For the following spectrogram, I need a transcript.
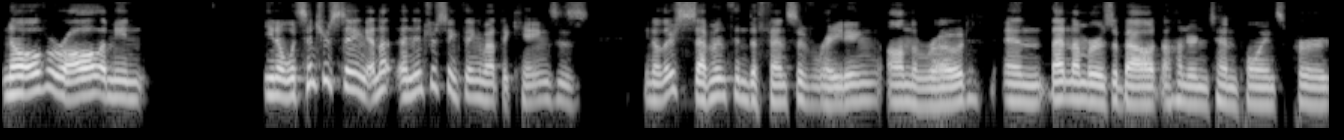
no, overall, I mean, you know, what's interesting, an, an interesting thing about the Kings is, you know, they're seventh in defensive rating on the road, and that number is about 110 points per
